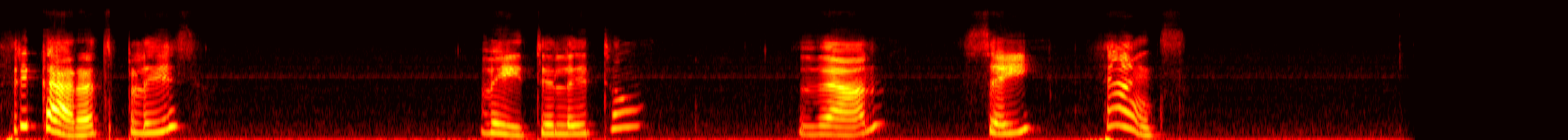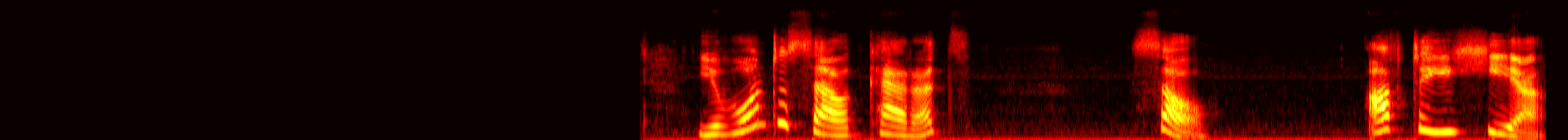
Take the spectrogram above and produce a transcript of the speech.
three carrots please. Wait a little. Then, say, thanks. You want to sell carrots? So, after you hear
